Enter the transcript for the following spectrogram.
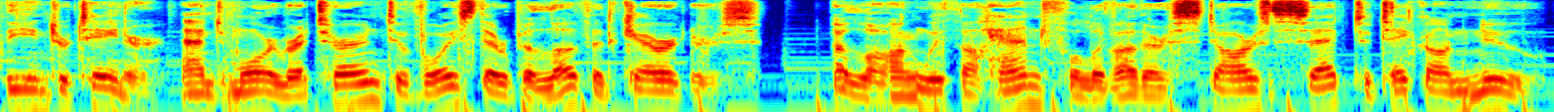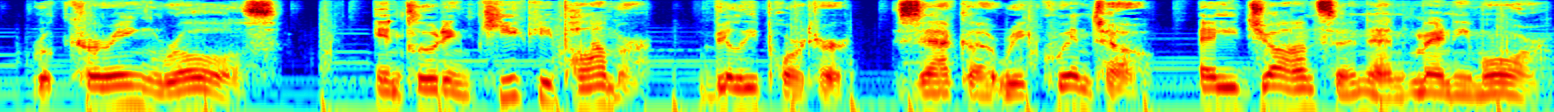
the Entertainer, and more return to voice their beloved characters, along with a handful of other stars set to take on new, recurring roles, including Keke Palmer, Billy Porter, Zachary Quinto, A. Johnson, and many more.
